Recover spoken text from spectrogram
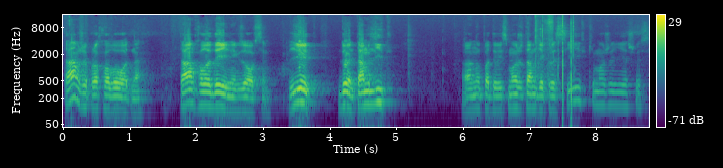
Там вже прохолодно. Там холодильник зовсім. Лід. Донь, там лід. А ну подивись, може там де кросівки, може є щось.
